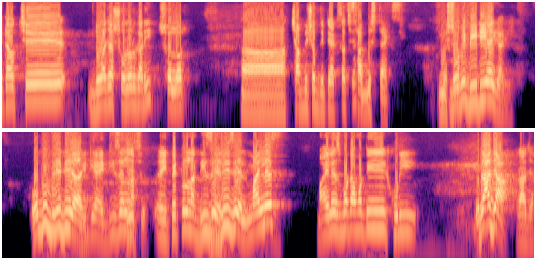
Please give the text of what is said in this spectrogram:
এটা হচ্ছে দু হাজার ষোলোর গাড়ি। ষোলোর। ছাব্বিশ অব্দি ট্যাক্স আছে। ছাব্বিশ ট্যাক্স ববি বিডিআই গাড়ি। ওবি ভিডিআই। বিডিআই ডিজেল না এই পেট্রোল না ডিজেল। ডিজেল মাইলেজ? মাইলেজ মোটামুটি কুড়ি রাজা। রাজা।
